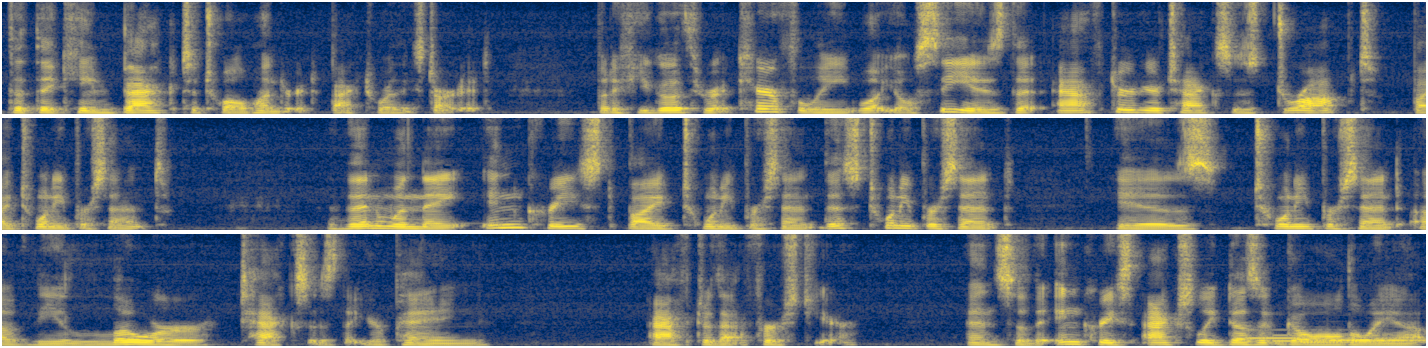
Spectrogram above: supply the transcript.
that they came back to 1200, back to where they started. But if you go through it carefully, what you'll see is that after your taxes dropped by 20%, then when they increased by 20%, this 20% is 20% of the lower taxes that you're paying after that first year. And so the increase actually doesn't go all the way up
